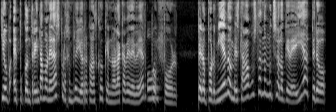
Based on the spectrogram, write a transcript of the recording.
Yo eh, con 30 monedas, por ejemplo, yo reconozco que no la acabé de ver por- pero por miedo, me estaba gustando mucho lo que veía, pero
